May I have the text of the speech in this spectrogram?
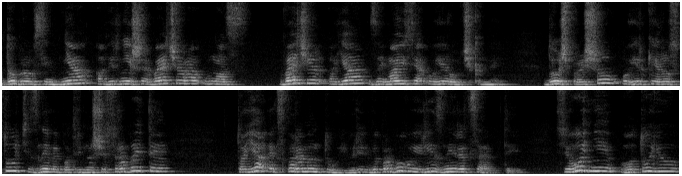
Доброго всім дня, а вірніше вечора. У нас вечір, а я займаюся огірочками. Дощ пройшов, огірки ростуть, з ними потрібно щось робити. То я експериментую, випробовую різні рецепти. Сьогодні готую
